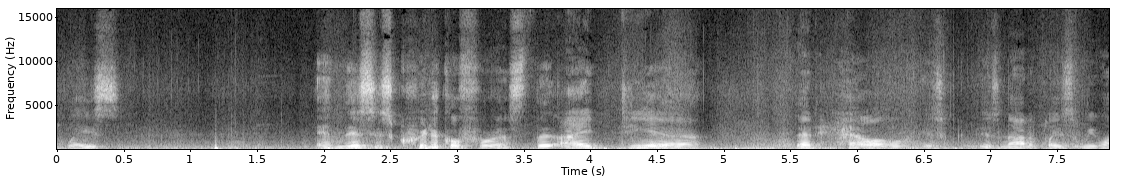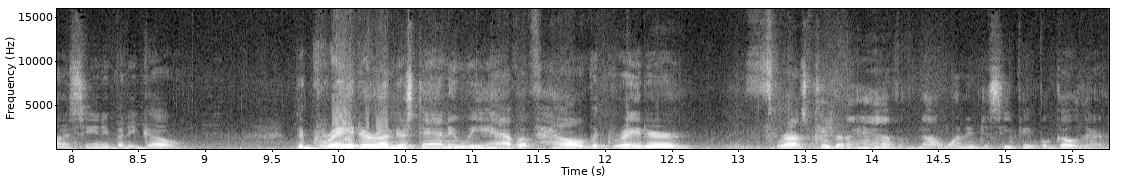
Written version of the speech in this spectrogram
place. And this is critical for us. The idea that hell is, is not a place that we want to see anybody go. The greater understanding we have of hell, the greater thrust we're going to have of not wanting to see people go there.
